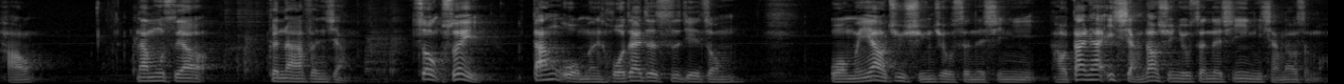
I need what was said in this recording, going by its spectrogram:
好，那牧师要跟大家分享，重，所以当我们活在这世界中。我们要去寻求神的心意。好，大家一想到寻求神的心意，你想到什么？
